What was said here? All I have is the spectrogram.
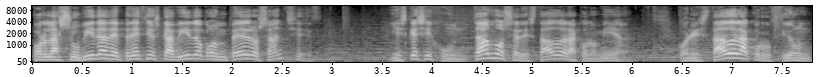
Por la subida de precios que ha habido con Pedro Sánchez. Y es que si juntamos el estado de la economía con el estado de la corrupción,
